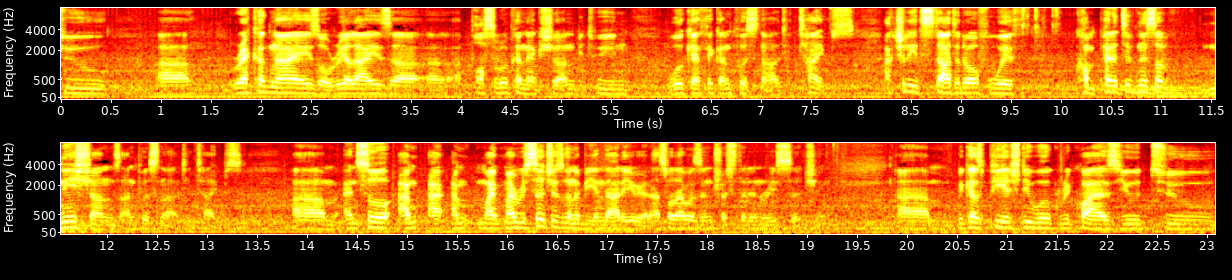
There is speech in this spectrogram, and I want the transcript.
to uh, recognize or realize a, a, possible connection between work ethic and personality types. Actually, it started off with competitiveness of nations and personality types. Um, and so I'm, I, am my, my research is going to be in that area. That's what I was interested in researching. Um, because PhD work requires you to,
